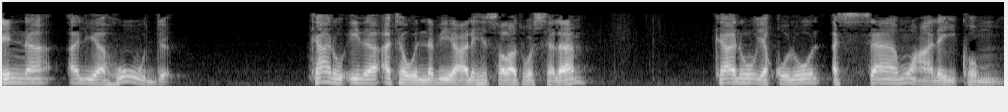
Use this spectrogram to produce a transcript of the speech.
إن اليهود كانوا إذا أتوا النبي عليه الصلاة والسلام كانوا يقولون السام عليكم.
